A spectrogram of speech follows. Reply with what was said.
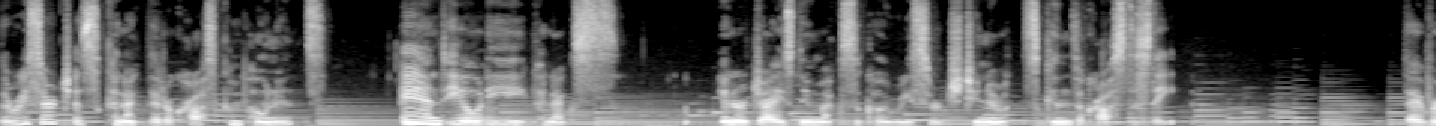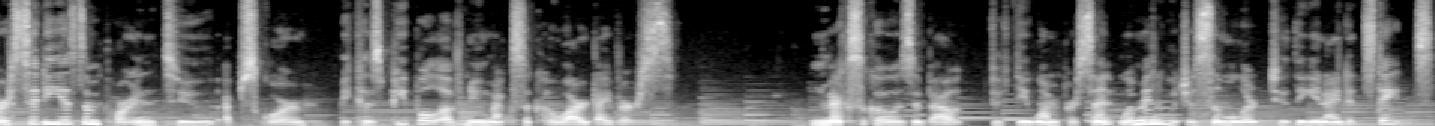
The research is connected across components, and EOD connects energized New Mexico research to New Mexicans across the state. Diversity is important to EPSCoR because people of New Mexico are diverse. New Mexico is about 51% women, which is similar to the United States.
